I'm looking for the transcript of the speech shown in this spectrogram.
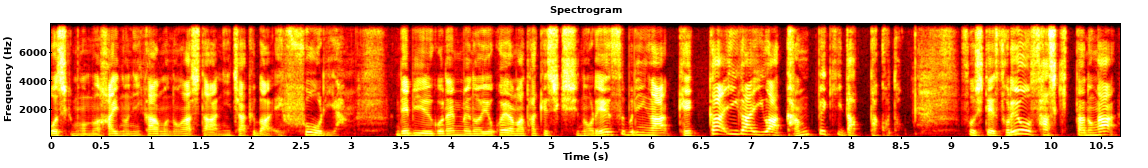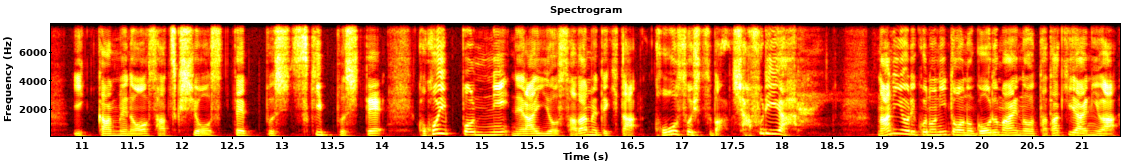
惜しくも無敗の2冠を逃した2着馬エフフォーリアデビュー5年目の横山武史騎手のレースぶりが結果以外は完璧だったこと。そしてそれを差し切ったのが1巻目の皐月賞をステップしスキップしてここ1本に狙いを定めてきた高素質馬シャフリヤール何よりこの2頭のゴール前の叩き合いには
